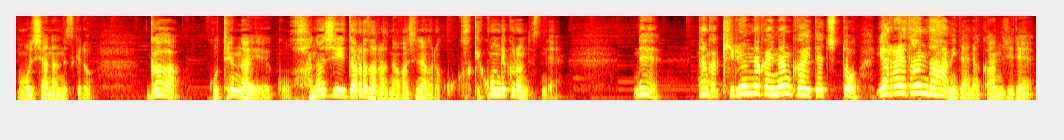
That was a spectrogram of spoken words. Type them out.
まあ、おじちゃんなんですけど、が、こう店内へこう鼻血ダラダラ流しながらこう駆け込んでくるんですね。で、なんか霧の中に何かいてちょっとやられたんだみたいな感じで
